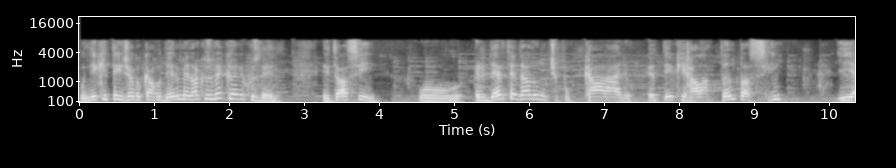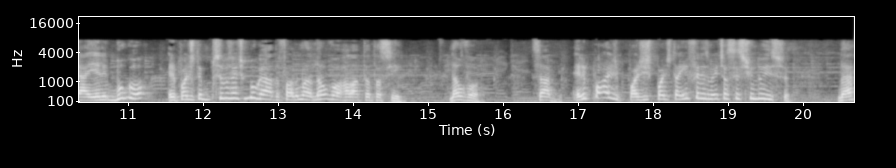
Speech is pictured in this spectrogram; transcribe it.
O Nick entendia do carro dele melhor que os mecânicos dele. Então, assim, O, ele deve ter dado um tipo, caralho, eu tenho que ralar tanto assim. E aí ele bugou. Ele pode ter simplesmente bugado, falando, mano, não vou ralar tanto assim. Não vou. Sabe? Ele pode, pode a gente pode estar infelizmente assistindo isso. Né?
